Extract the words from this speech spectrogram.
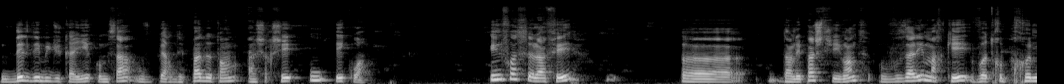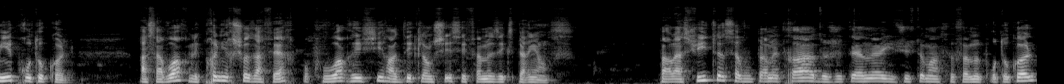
dès le début du cahier, comme ça vous perdez pas de temps à chercher où et quoi. Une fois cela fait, euh, dans les pages suivantes, vous allez marquer votre premier protocole, à savoir les premières choses à faire pour pouvoir réussir à déclencher ces fameuses expériences. Par la suite, ça vous permettra de jeter un œil justement à ce fameux protocole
